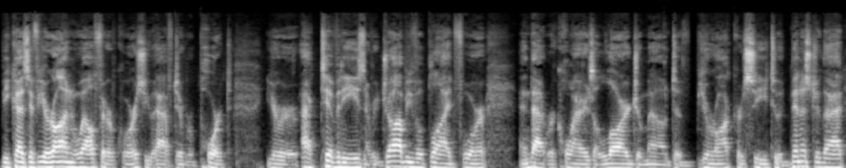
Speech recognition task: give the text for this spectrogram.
Because if you're on welfare, of course, you have to report your activities, every job you've applied for, and that requires a large amount of bureaucracy to administer that,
